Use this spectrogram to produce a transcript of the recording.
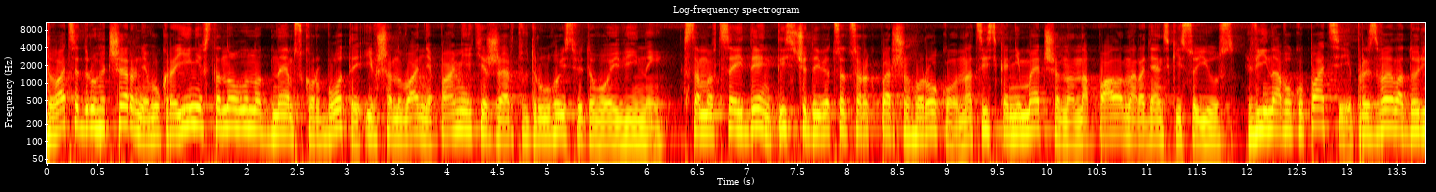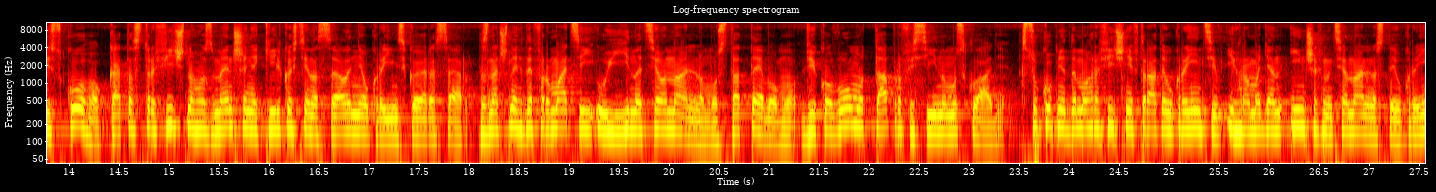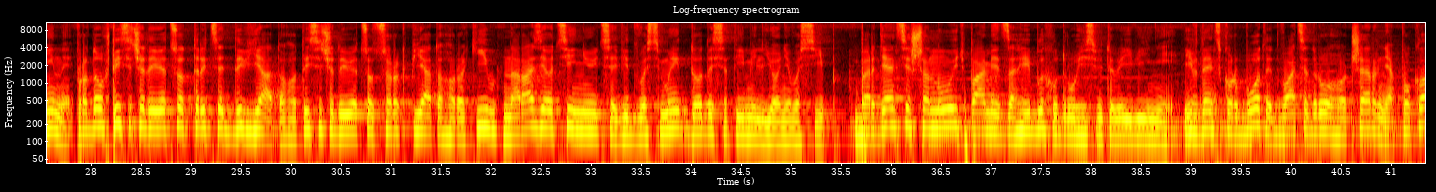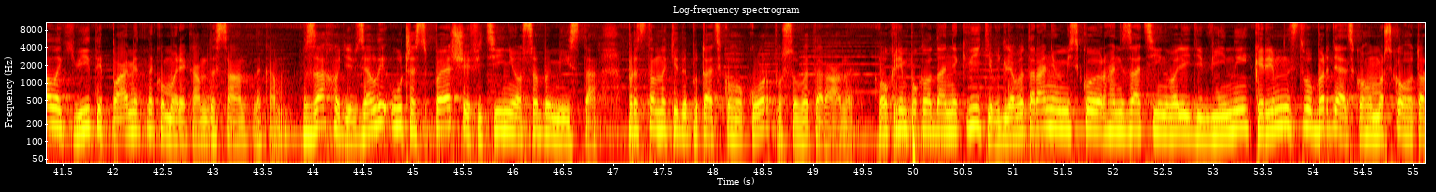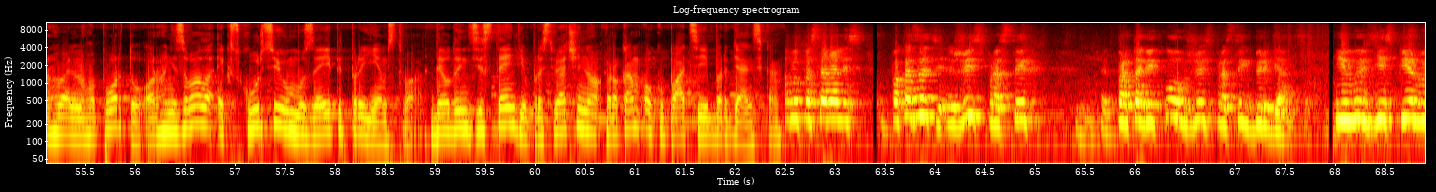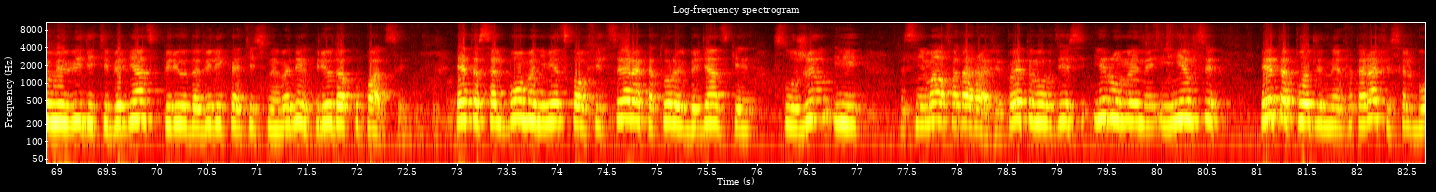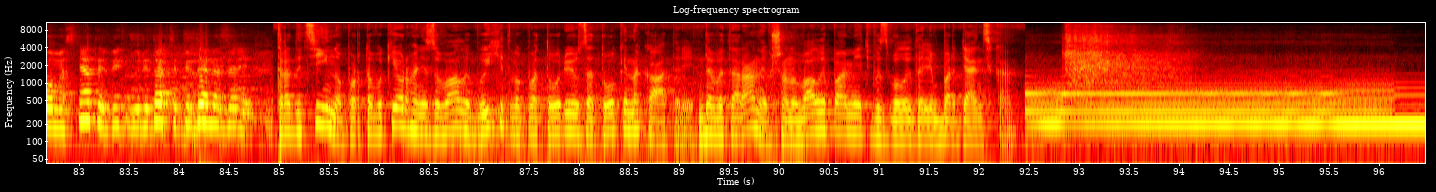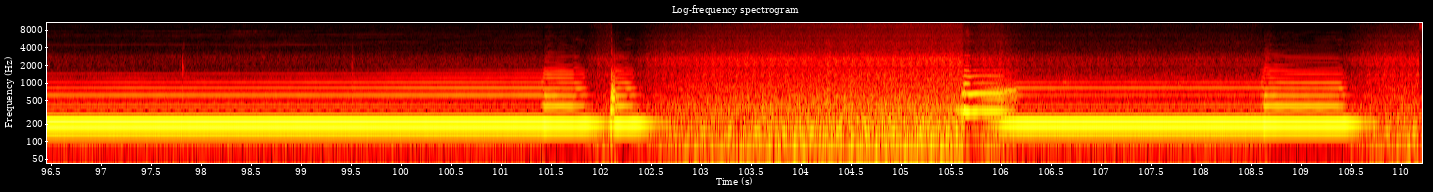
22 червня в Україні встановлено днем скорботи і вшанування пам'яті жертв Другої світової війни. Саме в цей день, 1941 року, нацистська Німеччина напала на радянський союз. Війна в окупації призвела до різкого катастрофічного зменшення кількості населення української РСР, значних деформацій у її національному, статевому, віковому та професійному складі. Сукупні демографічні втрати українців і громадян інших національностей України продовж 1939 1945 років наразі оцінюється від 8 до 10 мільйонів осіб. Бердянці шанують пам'ять загиблих у Другій світовій війні, і в день скорботи, 22 червня, поклали квіти пам'ятнику морякам-десантникам. В заході взяли участь перші офіційні особи міста, представники депутатського корпусу, ветерани. Окрім покладання квітів для ветеранів міської організації інвалідів війни, керівництво Бердянського морського торговельного порту організувало екскурсію в музеї підприємства, де один зі стендів присвячено рокам окупації Бердянська. Мы постарались показать жизнь простых портовиков, жизнь простых бердянцев. И вы здесь первыми увидите Бердянск периода Великой Отечественной войны, периода оккупации. Это с альбома немецкого офицера, который в Бердянске служил и снимал фотографии. Поэтому здесь и румыны, и немцы. Это подлинные фотографии с альбома, снятые в редакции «Південна зарі». Традиційно портовики організували вихід в акваторію затоки на катері, де ветерани вшанували пам'ять визволителів Бердянська.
